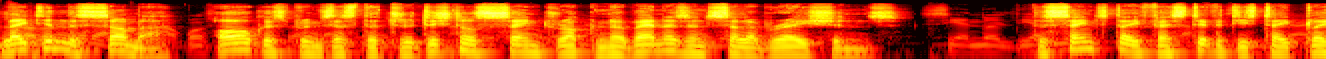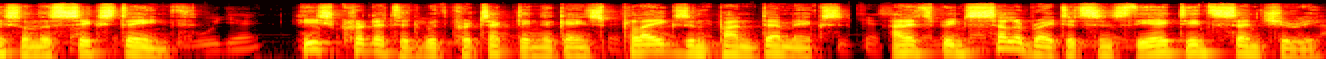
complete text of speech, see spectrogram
Late in the summer, August brings us the traditional Saint Roch novenas and celebrations. The Saint's Day festivities take place on the 16th. He's credited with protecting against plagues and pandemics, and it's been celebrated since the 18th century.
